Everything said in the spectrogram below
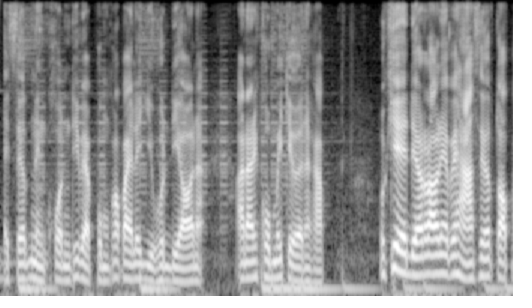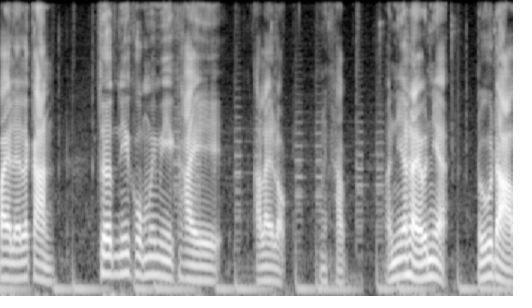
ไอเซิร์ฟหนึ่งคนที่แบบผมเข้าไปแล้วอยู่คนเดียวน่ะ อันนั้นคงไม่เจอนะครับ โอเค เดี๋ยวเราเนี่ยไปหาเซิร์ฟต่อไปเลยละกัน เซิร์ฟนี้คงไม่มีใครอะไรหรอกนะครับ อันนี้อะไรวะเนี่ย รู้ดาบ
